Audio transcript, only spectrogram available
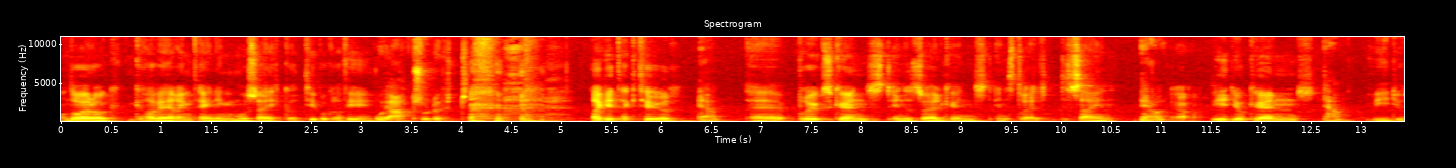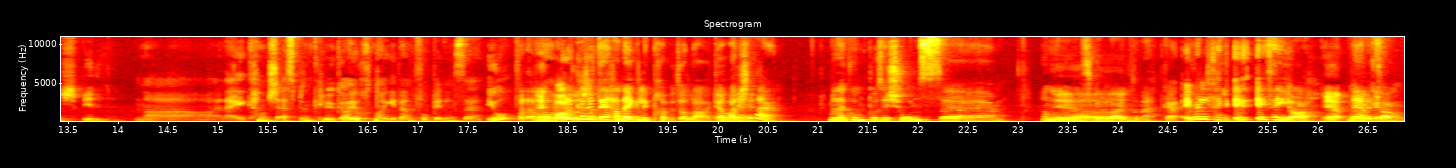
Og da er det òg gravering, tegning, mosaikk og typografi. Å ja, absolutt. Arkitektur. Ja. Eh, brukskunst, industriell kunst, industrielt design. Ja. Ja. Videokunst. ja. Videospill. Nei, nei, kanskje Espen Kluge har gjort noe i den forbindelse. Jo, for det var det kanskje det han egentlig prøvde å lage, var det ikke det? Men er komposisjons... eh, han Ja. skulle lage en sånn app. Jeg, vil tenke, jeg, jeg sier ja, Ja, med litt sånn,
